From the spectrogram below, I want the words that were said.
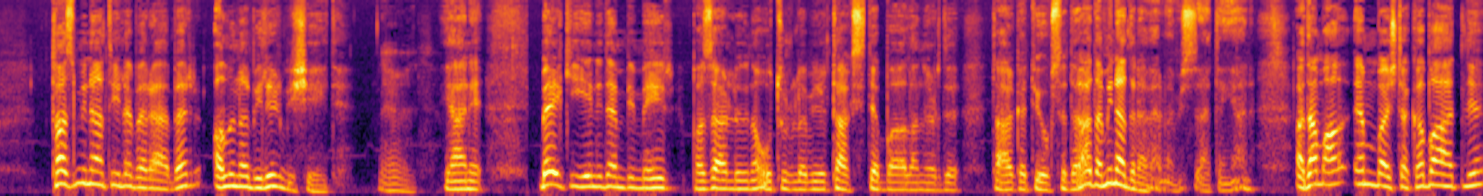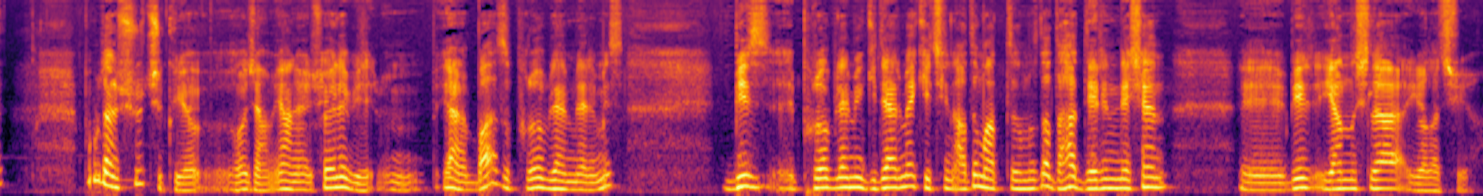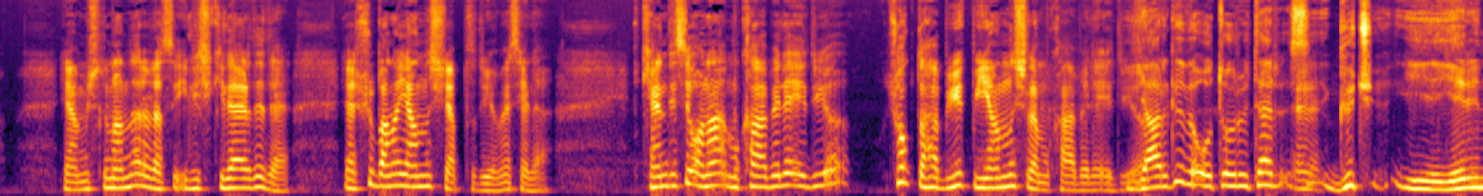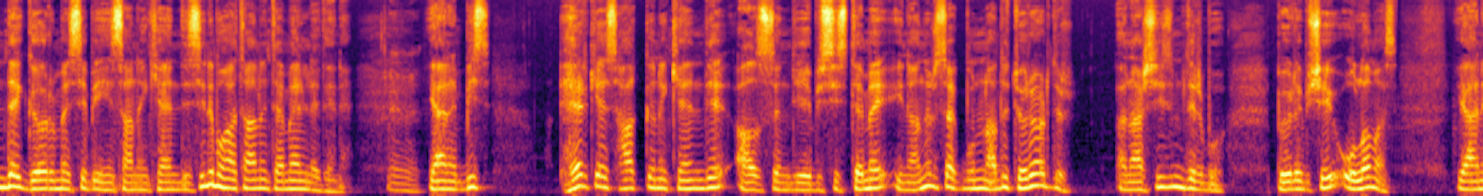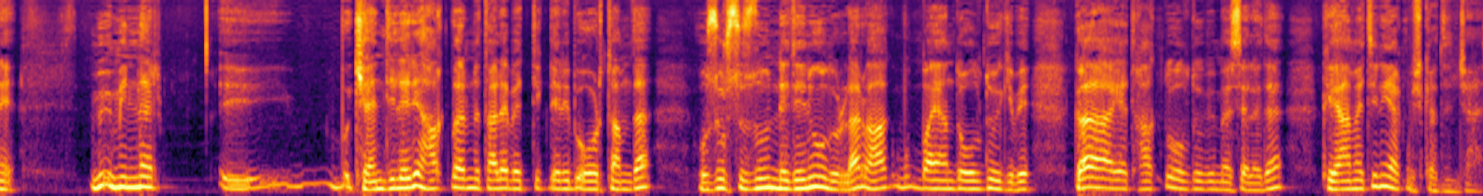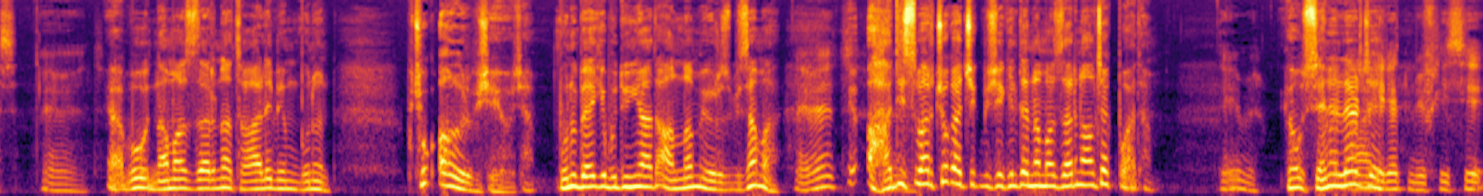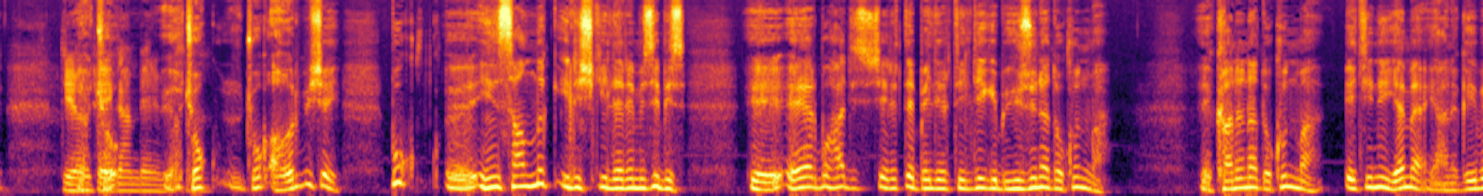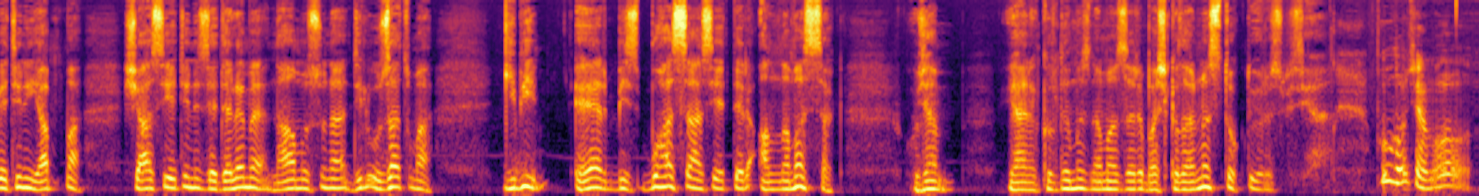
tazminatıyla beraber alınabilir bir şeydi. Evet. Yani belki yeniden bir mehir pazarlığına oturulabilir, taksite bağlanırdı. Takati yoksa da adam inadına vermemiş zaten yani. Adam en başta kabahatli. Buradan şu çıkıyor hocam yani şöyle bir yani bazı problemlerimiz biz e, problemi gidermek için adım attığımızda daha derinleşen e, bir yanlışlığa yol açıyor. Yani Müslümanlar arası ilişkilerde de ya şu bana yanlış yaptı diyor mesela. Kendisi ona mukabele ediyor. Çok daha büyük bir yanlışla mukabele ediyor. Yargı ve otoriter Evet. güç yerinde görmesi bir insanın kendisini bu hatanın temel nedeni. Evet. Yani biz herkes hakkını kendi alsın diye bir sisteme inanırsak bunun adı terördür. Anarşizmdir bu. Böyle bir şey olamaz. Yani müminler e, kendileri haklarını talep ettikleri bir ortamda huzursuzluğun nedeni olurlar ve hak- bu bayanda olduğu gibi gayet haklı olduğu bir meselede kıyametini yakmış kadıncağız. Evet. Ya bu namazlarına talibim bunun. Bu çok ağır bir şey hocam. Bunu belki bu dünyada anlamıyoruz biz ama Evet. hadis var çok açık bir şekilde namazlarını alacak bu adam. Değil mi? Ya senelerce Ahiret müflisi diyor Ya çok, peygamberimiz. ya çok çok ağır bir şey. Bu e, insanlık ilişkilerimizi biz e, eğer bu hadis-i şerifte belirtildiği gibi yüzüne dokunma, e, kanına dokunma, etini yeme yani gıybetini yapma, şahsiyetini zedeleme, namusuna dil uzatma gibi eğer biz bu hassasiyetleri anlamazsak hocam yani kıldığımız namazları başkalarına stokluyoruz biz ya. Bu hocam o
